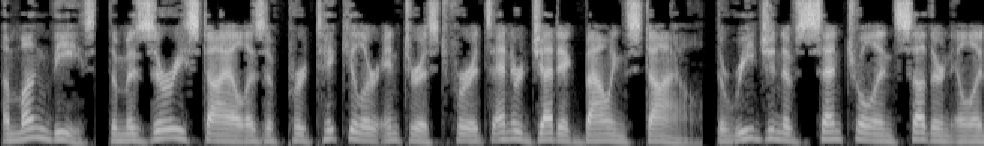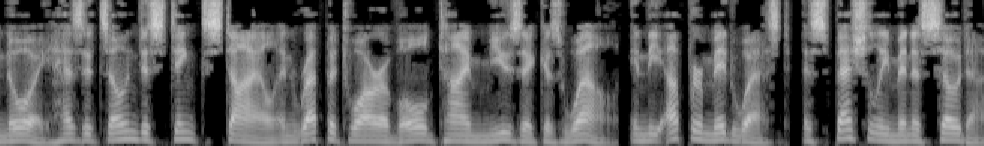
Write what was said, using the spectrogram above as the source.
Among these, the Missouri style is of particular interest for its energetic bowing style. The region of central and southern Illinois has its own distinct style and repertoire of old time music as well. In the upper Midwest, especially Minnesota,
